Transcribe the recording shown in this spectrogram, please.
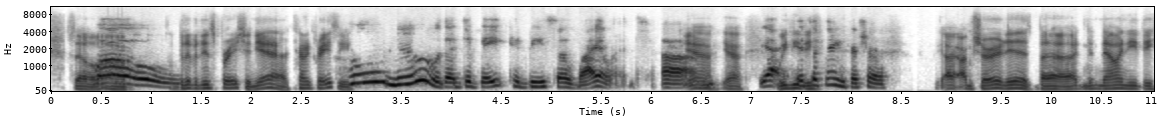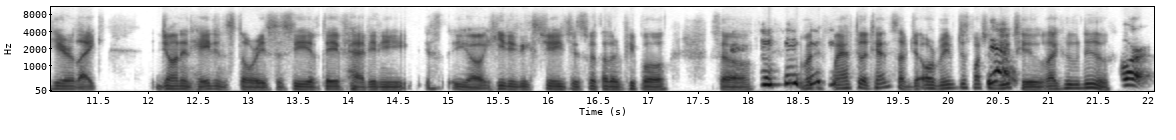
so um, a bit of an inspiration. Yeah, kind of crazy. Who knew that debate could be so violent? Um, yeah, yeah, yeah. We need it's to, a thing for sure I, am sure it is, but uh, now I need to hear like John and Hayden stories to see if they've had any, you know, heated exchanges with other people. So might, might have to attend some, or maybe just watch on yeah. YouTube. Like, who knew? Or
